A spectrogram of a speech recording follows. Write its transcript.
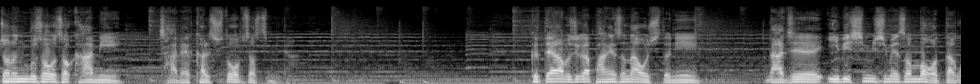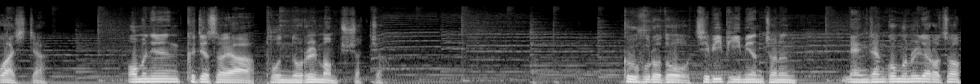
저는 무서워서 감히 자백할 수도 없었습니다. 그때 아버지가 방에서 나오시더니 낮에 입이 심심해서 먹었다고 하시자 어머니는 그제서야 분노를 멈추셨죠. 그 후로도 집이 비면 저는 냉장고 문을 열어서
